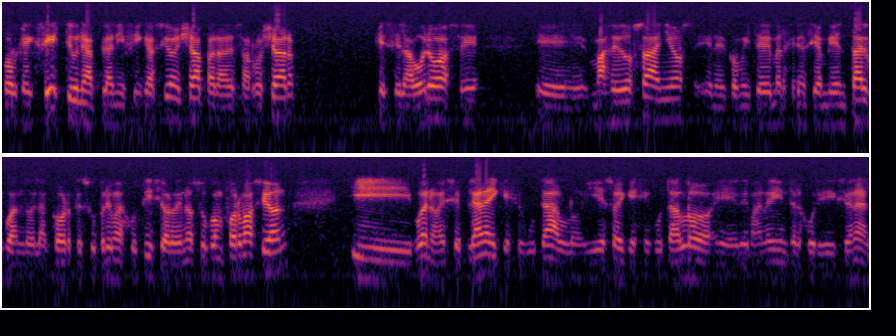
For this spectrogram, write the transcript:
porque existe una planificación ya para desarrollar que se elaboró hace eh, más de dos años en el Comité de Emergencia Ambiental cuando la Corte Suprema de Justicia ordenó su conformación y bueno, ese plan hay que ejecutarlo y eso hay que ejecutarlo eh, de manera interjurisdiccional.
